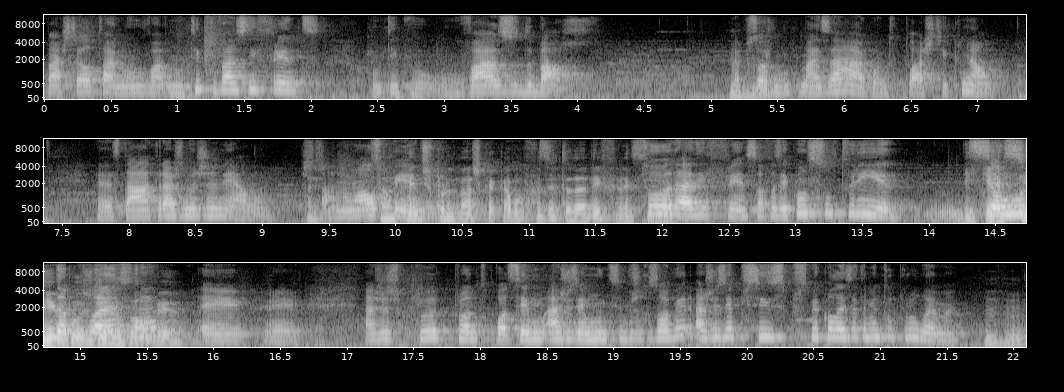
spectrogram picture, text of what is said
basta ela estar num, num tipo de vaso diferente, um tipo, um vaso de barro. Absorve muito mais a água, um de plástico não. Eh, Está atrás de uma janela, está num alpendre. São pequenos pormenores que acabam a fazer toda a diferença. é? Toda a diferença, ao fazer consultoria de E que é saúde da simples de planta. resolver. É, é. Às vezes, pronto, pode ser, às vezes é muito simples de resolver, às vezes é preciso perceber qual é exatamente o problema. Uhum.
